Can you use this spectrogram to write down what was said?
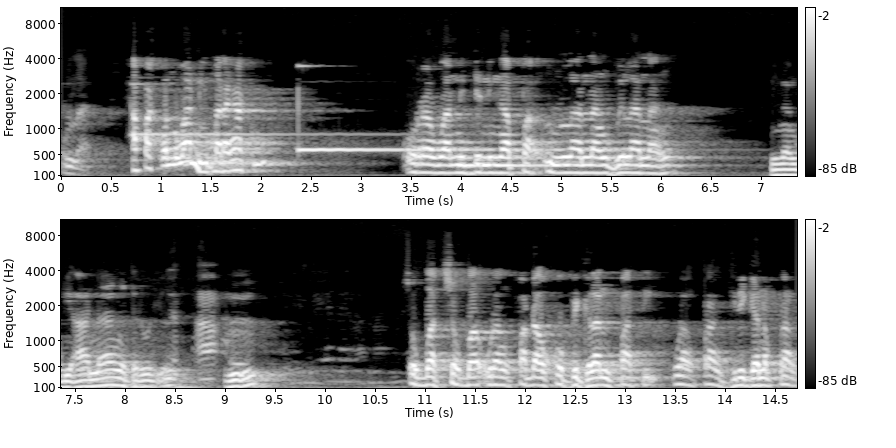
kula apa kon wani barang aku? Ora wani dening ngapa ulanang belanang nang dianang terus ah. hmm? sobat-soba orang pada ko kolan Pati kurang perang diri gana perang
